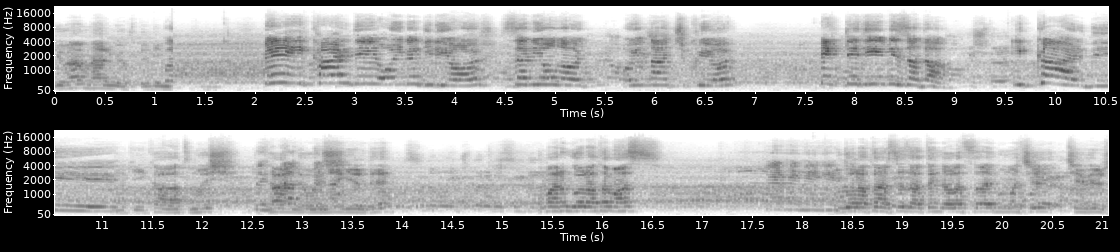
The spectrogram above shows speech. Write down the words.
güven vermiyor dediğim. Ve Icardi oyuna giriyor. Zaniolo oyundan çıkıyor. Beklediğimiz adam. Almıştı. Icardi. Dakika 60. Dakika Icardi 60. oyuna girdi. Umarım gol atamaz. Bir gol atarsa zaten Galatasaray bu maçı çevirir.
